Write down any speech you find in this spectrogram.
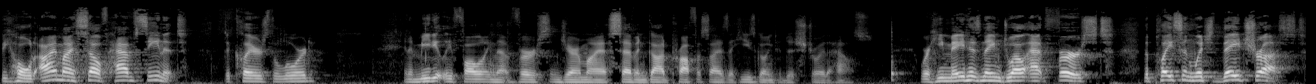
Behold, I myself have seen it, declares the Lord. And immediately following that verse in Jeremiah 7, God prophesies that he's going to destroy the house. Where he made his name dwell at first, the place in which they trust,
